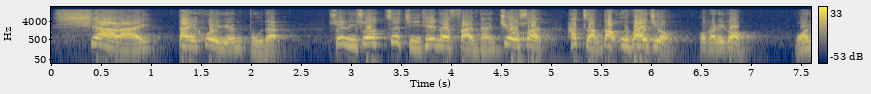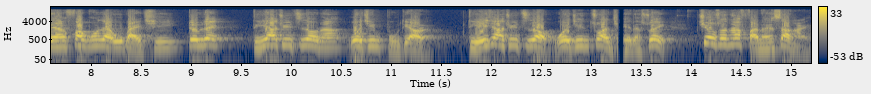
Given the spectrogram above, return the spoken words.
下来带会员补的。所以你说这几天的反弹，就算它涨到五百九，我跟你讲，我呢放空在五百七，对不对？跌下去之后呢，我已经补掉了。跌下去之后，我已经赚钱了，所以。就算它反弹上来，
